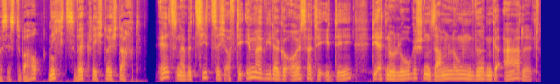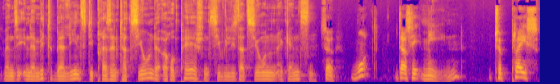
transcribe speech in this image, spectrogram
es ist überhaupt nichts wirklich durchdacht. Elsner bezieht sich auf die immer wieder geäußerte Idee, die ethnologischen Sammlungen würden geadelt, wenn sie in der Mitte Berlins die Präsentation der europäischen Zivilisationen ergänzen. So, what does it mean to place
